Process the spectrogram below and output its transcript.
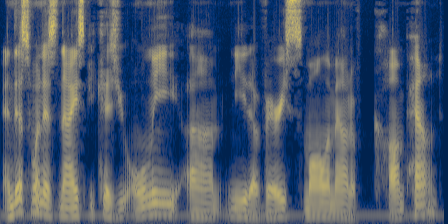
And this one is nice because you only um, need a very small amount of compound.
